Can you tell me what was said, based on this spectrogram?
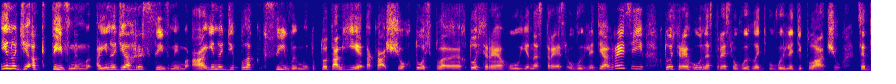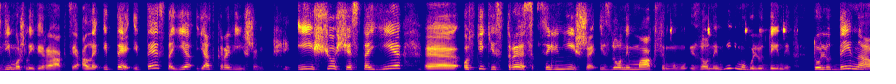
іноді активними, а іноді агресивними, а іноді плаксивими. Тобто там є така, що хтось, е, хтось реагує на стрес у вигляді агресії, хтось реагує на стрес у вигляді, у вигляді плачу. Це дві можливі реакції, але і те, і те стає яскравішим. І що ще стає, е, оскільки стрес сильніше із зони максимуму і зони мінімуму людини, то людина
